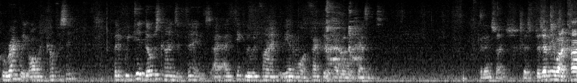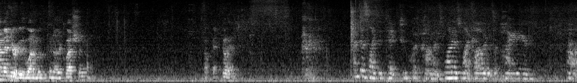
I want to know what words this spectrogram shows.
correctly all encompassing. But if we did those kinds of things, I, I think we would find we had a more effective federal presence. Good insights. Does, does anybody want to comment, or do we want to move to another question? Okay, go ahead. I'd just like to take two quick comments. One is my father was a pioneer uh,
